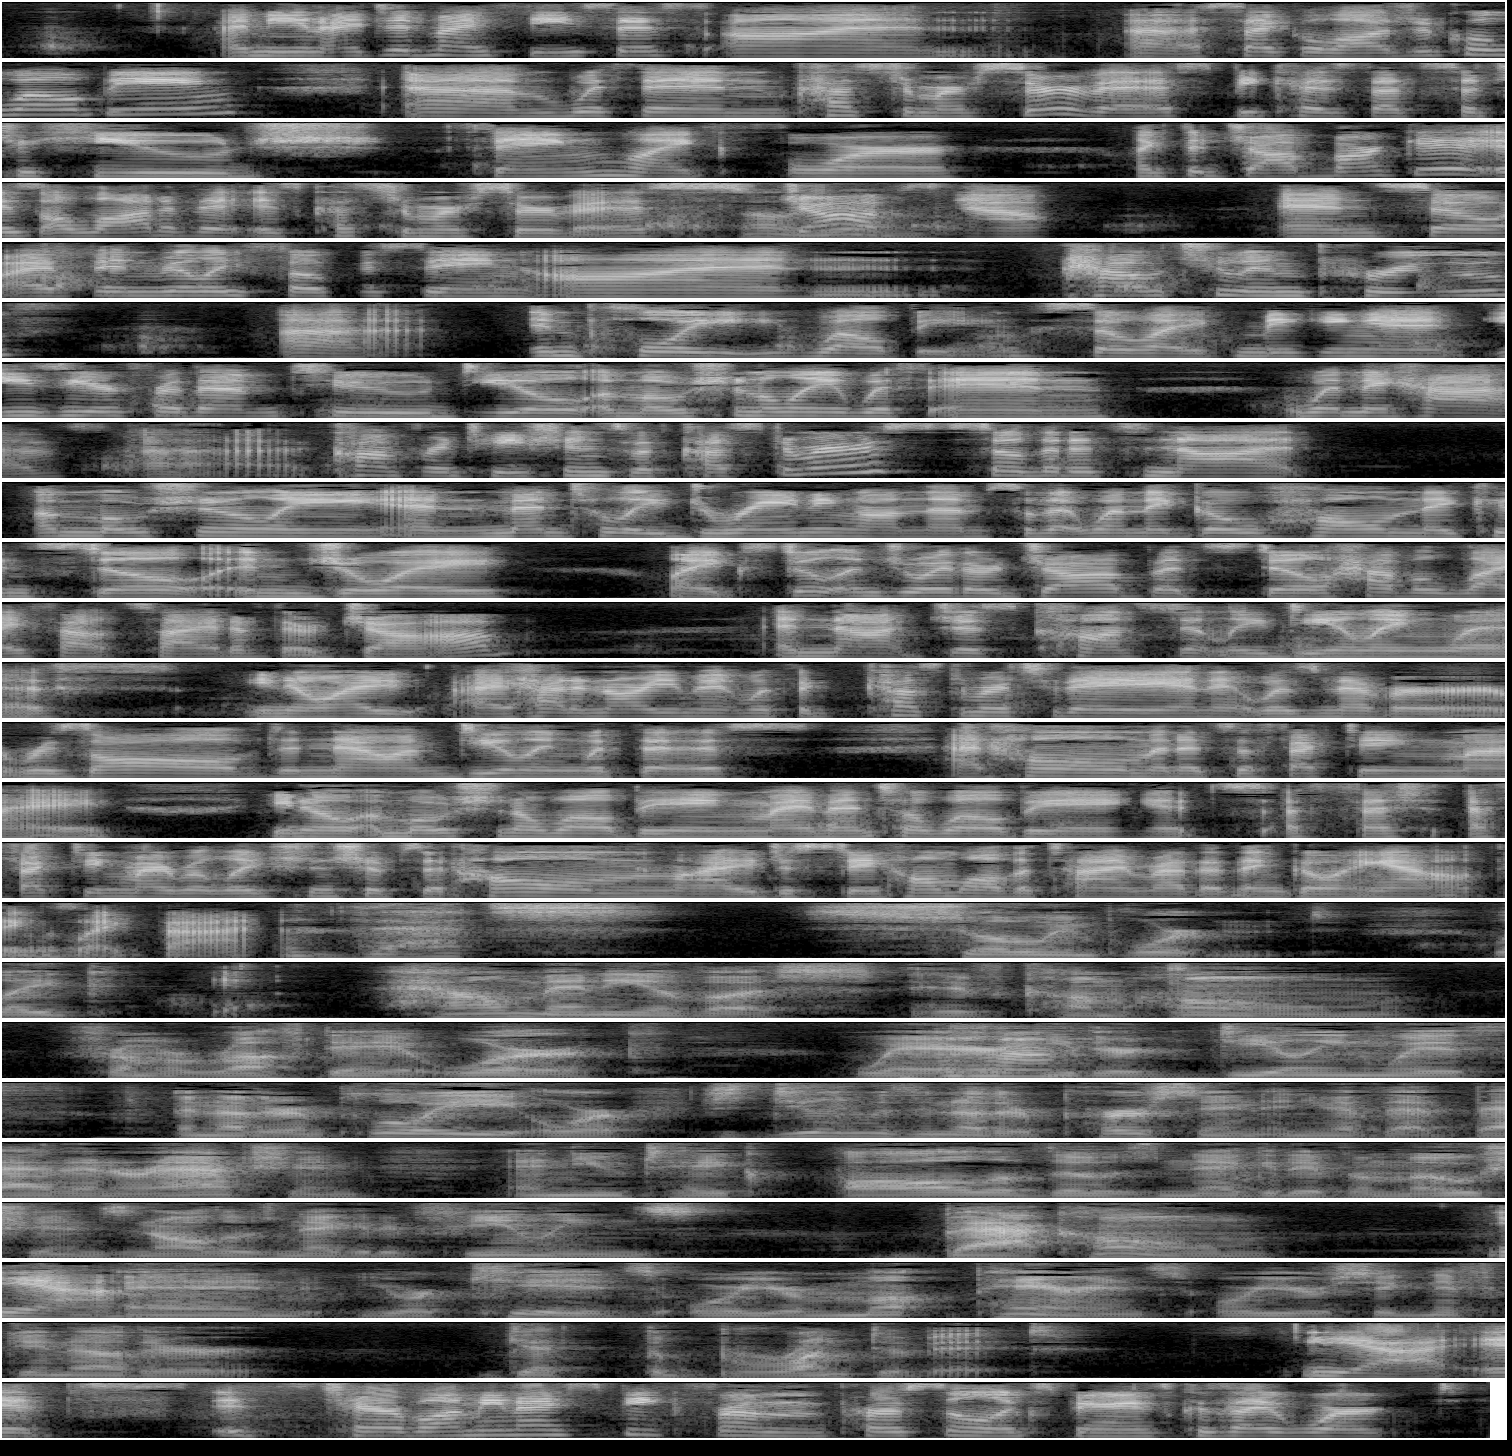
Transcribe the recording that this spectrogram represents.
I mean, I did my thesis on uh, psychological well-being um, within customer service because that's such a huge thing. Like for like the job market is a lot of it is customer service Oh, jobs now, and so I've been really focusing on how to improve uh, employee well-being. So like making it easier for them to deal emotionally within when they have uh, confrontations with customers, so that it's not emotionally and mentally draining on them, so that when they go home they can still enjoy like still enjoy their job, but still have a life outside of their job, and not just constantly dealing with. You know, I, I had an argument with a customer today and it was never resolved, and now I'm dealing with this at home and it's affecting my you know, emotional well-being, my mental well-being. It's affe- affecting my relationships at home. I just stay home all the time rather than going out, things like that. That's so important. Like, Yeah. how many of us have come home from a rough day at work where Mhm. either dealing with another employee or just dealing with another person and you have that bad interaction and you take all of those negative emotions and all those negative feelings back home Yeah. and your kids or your mo- parents or your significant other get the brunt of it. yeah, it's it's terrible. I mean, I speak from personal experience because I worked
